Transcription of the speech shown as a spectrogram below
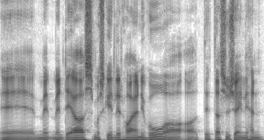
Øh, men, men det er også måske et lidt højere niveau, og, og det, der synes jeg egentlig, han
